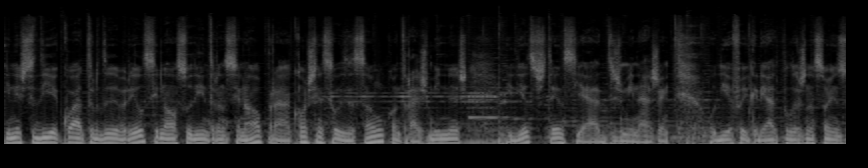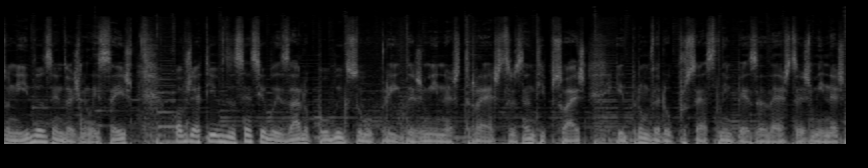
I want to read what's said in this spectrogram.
E neste dia 4 de abril sinala-se o Dia Internacional para a Consciencialização contra as Minas e de Assistência à Desminagem. O dia foi criado pelas Nações Unidas em 2006 com o objetivo de sensibilizar o público sobre o perigo das minas terrestres antipessoais e de promover o processo de limpeza destas minas.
